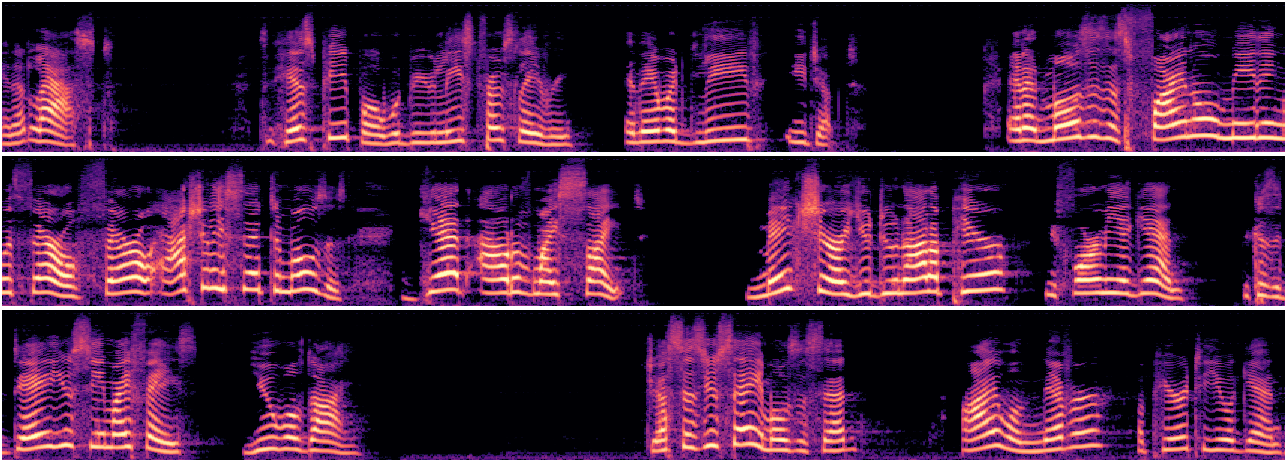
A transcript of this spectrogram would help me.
And at last, his people would be released from slavery and they would leave Egypt. And at Moses' final meeting with Pharaoh, Pharaoh actually said to Moses, Get out of my sight. Make sure you do not appear before me again, because the day you see my face, you will die. Just as you say, Moses said, I will never appear to you again.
